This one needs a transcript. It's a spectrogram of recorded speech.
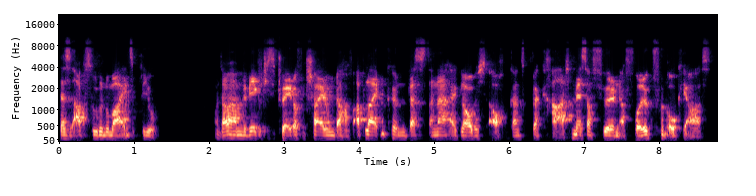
das ist absolute Nummer eins Prio. Und da haben wir wirklich diese Trade-off-Entscheidung darauf ableiten können. Das ist dann nachher, glaube ich, auch ein ganz guter Gradmesser für den Erfolg von OKRs.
